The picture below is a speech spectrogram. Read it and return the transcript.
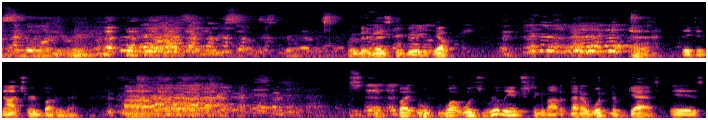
Not a single luxury. Primitive as can be. Yep. they did not churn butter there. Uh, but what was really interesting about it that I wouldn't have guessed is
